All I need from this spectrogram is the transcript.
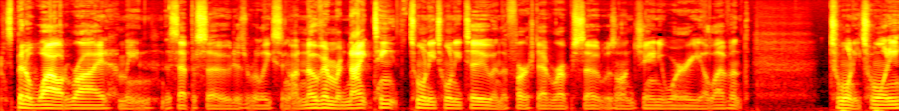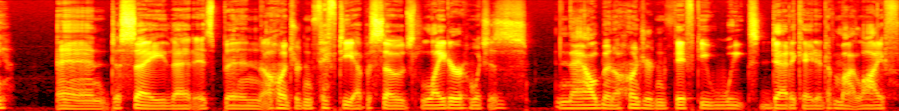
It's been a wild ride. I mean, this episode is releasing on November 19th, 2022, and the first ever episode was on January 11th, 2020. And to say that it's been 150 episodes later, which has now been 150 weeks dedicated of my life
